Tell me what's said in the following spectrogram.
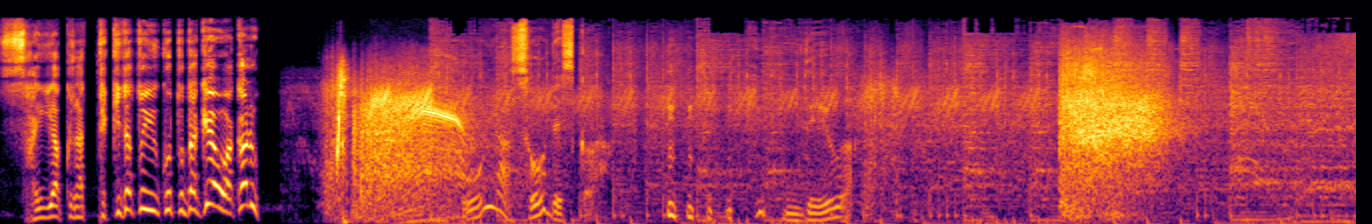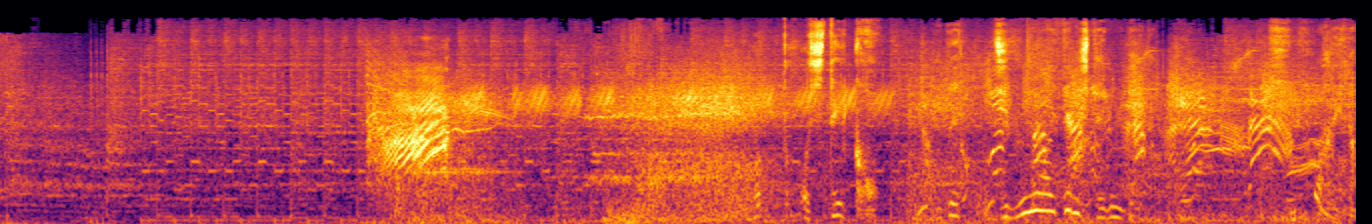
最悪な敵だということだけはわかる。おやそうですか。では。していこう。まるで自分を相手にしているみたいだ。悪いな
